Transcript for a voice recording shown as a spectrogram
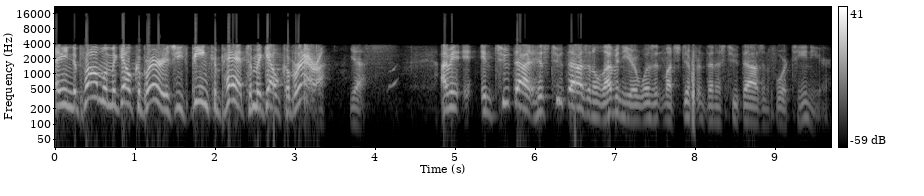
I mean, the problem with Miguel Cabrera is he's being compared to Miguel Cabrera. Yes. I mean, in 2000, his 2011 year wasn't much different than his 2014 year.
